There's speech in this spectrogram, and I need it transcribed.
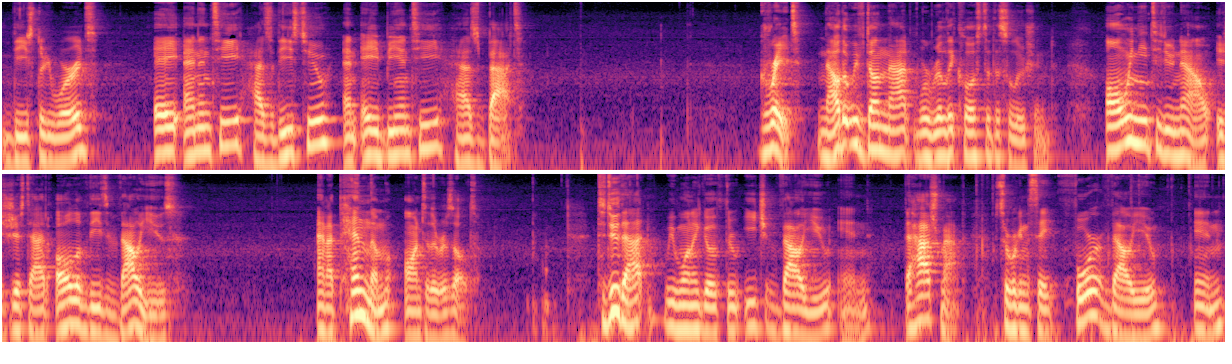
these three words, A, N, and T has these two, and A, B, and T has bat. Great, now that we've done that, we're really close to the solution. All we need to do now is just add all of these values and append them onto the result. To do that, we want to go through each value in the hash map. So we're going to say for value in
